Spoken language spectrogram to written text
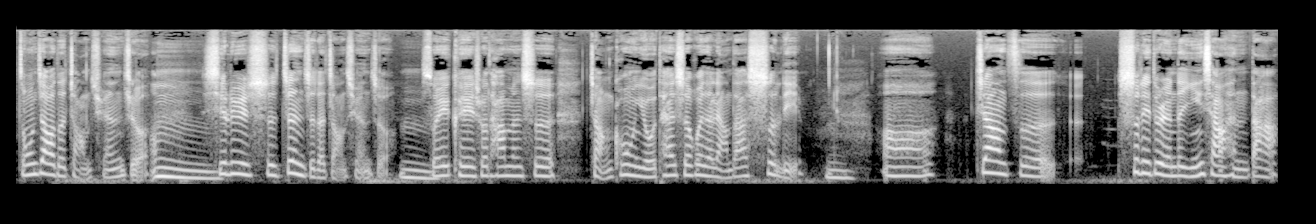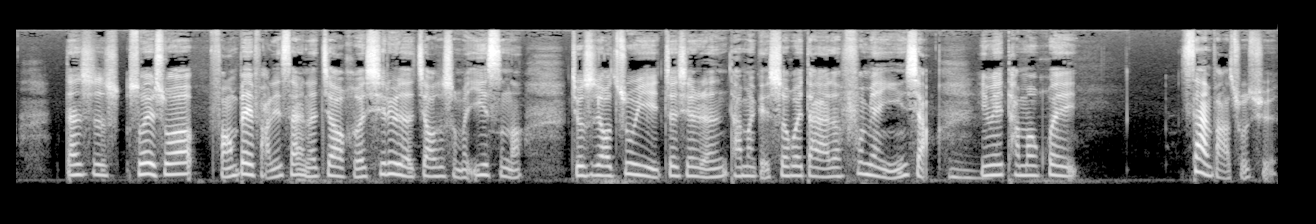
宗教的掌权者，嗯，希律是政治的掌权者，嗯，所以可以说他们是掌控犹太社会的两大势力，嗯，啊，这样子势力对人的影响很大。但是，所以说防备法利赛人的教和希律的教是什么意思呢？就是要注意这些人他们给社会带来的负面影响，嗯，因为他们会散发出去。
